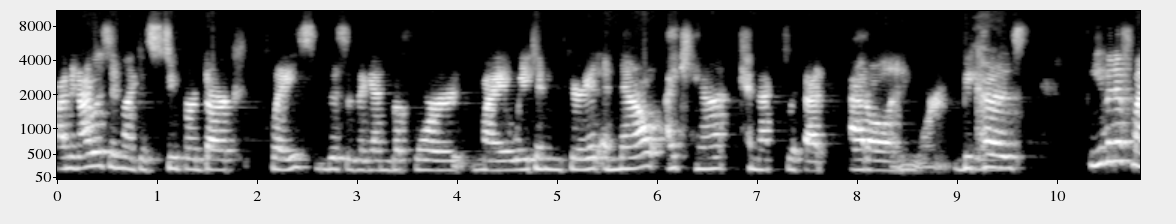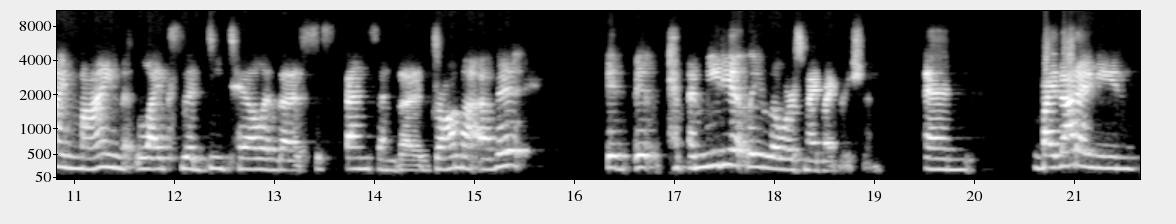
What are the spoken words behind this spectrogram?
I mean, I was in like a super dark place. This is again before my awakening period. And now I can't connect with that at all anymore because even if my mind likes the detail and the suspense and the drama of it, it, it immediately lowers my vibration. And by that, I mean,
